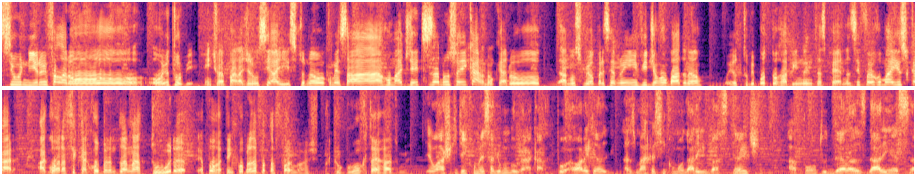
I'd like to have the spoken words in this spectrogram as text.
se uniram e falaram: Ô, ô, ô, YouTube, a gente vai parar de anunciar isso, tu não começar a arrumar direito esses anúncios aí, cara. Não quero anúncio meu aparecendo em vídeo arrombado, não. O YouTube botou o rabinho entre as pernas e foi arrumar isso, cara. Agora ficar cobrando da Natura. É, porra, tem que cobrar da plataforma, eu acho. Porque o Google que tá errado, meu. Eu acho que tem que começar de algum lugar, cara. Pô, a hora que as marcas se incomodarem bastante, a ponto delas darem essa.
